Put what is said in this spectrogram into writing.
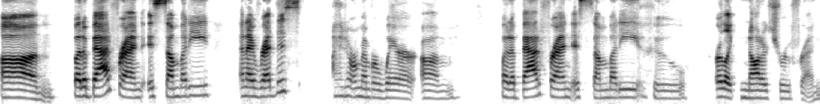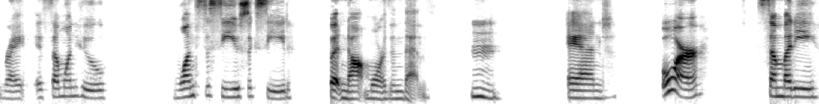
Um, but a bad friend is somebody and I read this I don't remember where um but a bad friend is somebody who or like not a true friend, right? Is someone who wants to see you succeed but not more than them Mm. and or somebody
